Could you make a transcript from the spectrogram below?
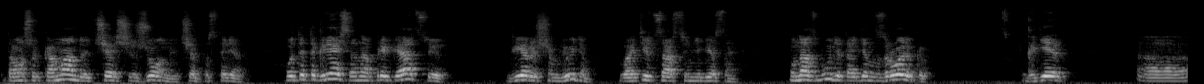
Потому что командуют чаще жены, чем пастыря. Вот эта грязь, она препятствует верующим людям войти в Царство Небесное. У нас будет один из роликов, где э,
